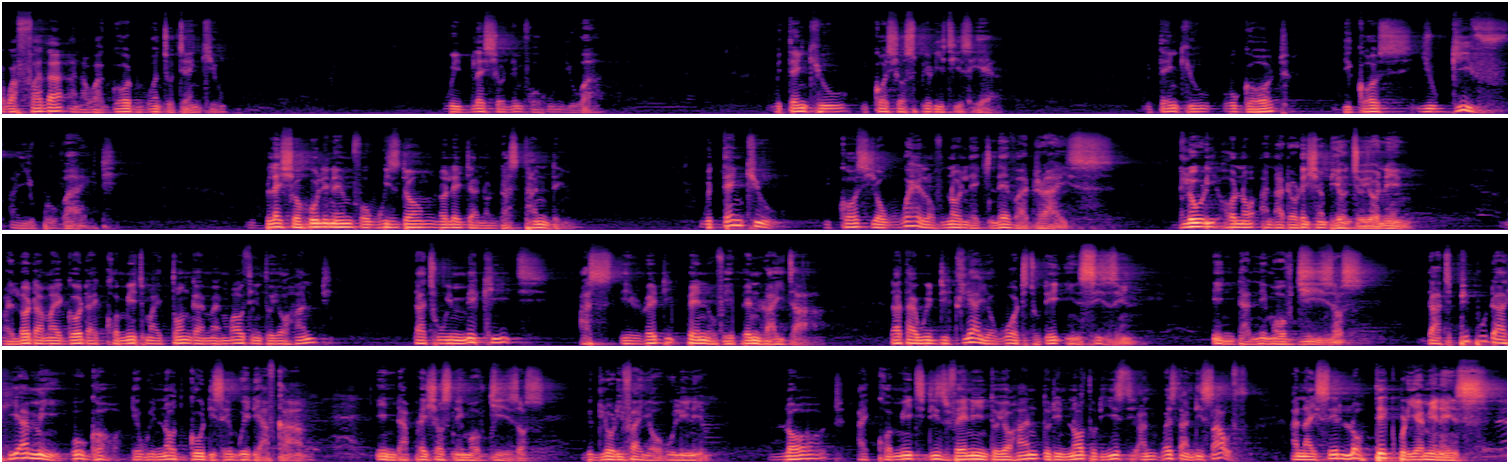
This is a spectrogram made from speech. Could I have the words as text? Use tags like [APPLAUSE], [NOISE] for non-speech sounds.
Our Father and our God, we want to thank you. We bless your name for whom you are. We thank you because your spirit is here. We thank you, O God, because you give and you provide. We bless your holy name for wisdom, knowledge, and understanding. We thank you because your well of knowledge never dries. Glory, honor, and adoration be unto your name. My Lord and my God, I commit my tongue and my mouth into your hand that we make it as a ready pen of a pen writer, that I will declare your word today in season, in the name of Jesus. That people that hear me, oh God, they will not go the same way they have come. In the precious name of Jesus, we glorify your holy name. Lord, I commit this venue into your hand to the north, to the east, and west, and the south. And I say, Lord, take preeminence,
